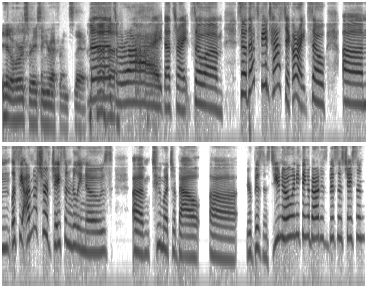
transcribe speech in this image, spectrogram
Hit a horse racing reference there. That's right. That's right. So um so that's fantastic. All right. So um let's see. I'm not sure if Jason really knows um too much about uh your business. Do you know anything about his business, Jason?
